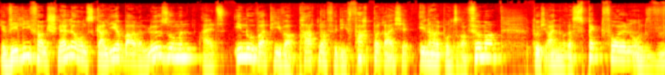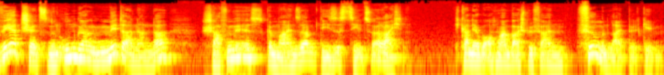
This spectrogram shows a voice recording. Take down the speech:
Wir liefern schnelle und skalierbare Lösungen als innovativer Partner für die Fachbereiche innerhalb unserer Firma. Durch einen respektvollen und wertschätzenden Umgang miteinander schaffen wir es, gemeinsam dieses Ziel zu erreichen. Ich kann dir aber auch mal ein Beispiel für ein Firmenleitbild geben.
